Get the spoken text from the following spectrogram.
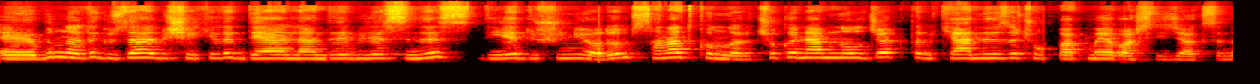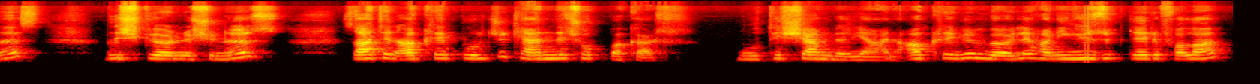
Bunları da güzel bir şekilde değerlendirebilirsiniz diye düşünüyorum. Sanat konuları çok önemli olacak. Tabii kendinize çok bakmaya başlayacaksınız. Dış görünüşünüz. Zaten Akrep burcu kendine çok bakar. Muhteşemdir yani. Akrebin böyle hani yüzükleri falan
